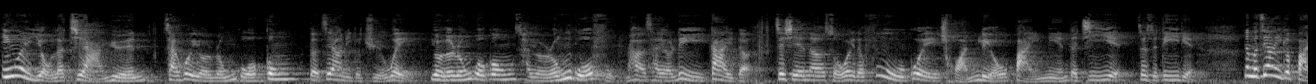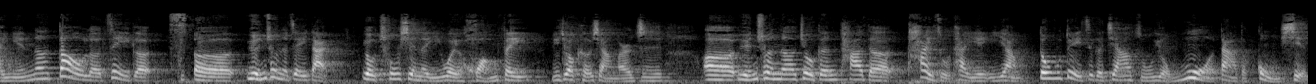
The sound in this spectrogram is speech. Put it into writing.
因为有了贾元，才会有荣国公的这样的一个爵位，有了荣国公，才有荣国府，然后才有历代的这些呢所谓的富贵传流百年的基业，这是第一点。那么这样一个百年呢，到了这个呃元春的这一代，又出现了一位皇妃，你就可想而知。呃，元春呢，就跟他的太祖太爷一样，都对这个家族有莫大的贡献，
